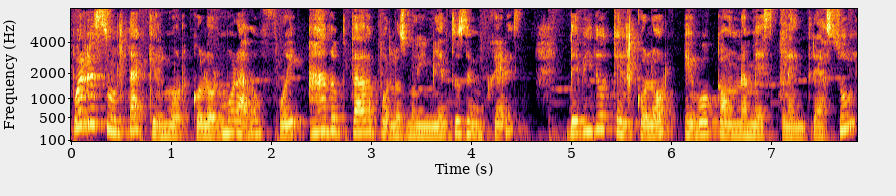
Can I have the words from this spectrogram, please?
Pues resulta que el color morado fue adoptado por los movimientos de mujeres debido a que el color evoca una mezcla entre azul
